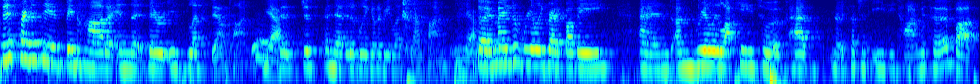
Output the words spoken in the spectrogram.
this pregnancy has been harder in that there is less downtime. Yeah. There's just inevitably going to be less downtime. yeah. So May's a really great bubby, and I'm really lucky to have had you know such an easy time with her. But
